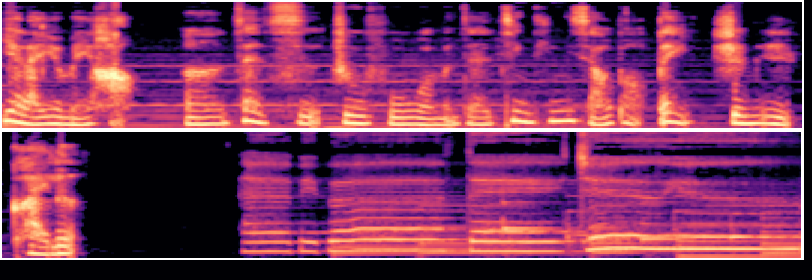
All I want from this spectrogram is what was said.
越来越美好。嗯，再次祝福我们的静听小宝贝生日快乐。Happy birthday to you.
